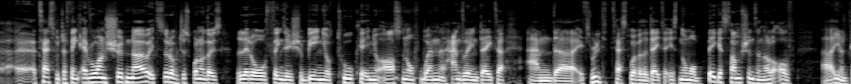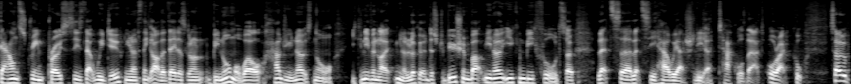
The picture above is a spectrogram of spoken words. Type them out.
a test which I think everyone should know. It's sort of just one of those little things that you should be in your toolkit, in your arsenal when handling data. And uh, it's really to test whether the data is normal. Big assumptions and a lot of uh, you know, downstream processes that we do. You know, think, oh, the data is going to be normal. Well, how do you know it's normal? You can even like, you know, look at a distribution, but you know, you can be fooled. So let's uh, let's see how we actually uh, tackle that. All right, cool. So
